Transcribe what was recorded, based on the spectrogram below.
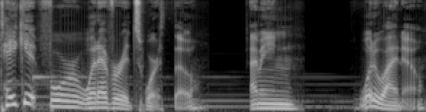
Take it for whatever it's worth, though. I mean, what do I know?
